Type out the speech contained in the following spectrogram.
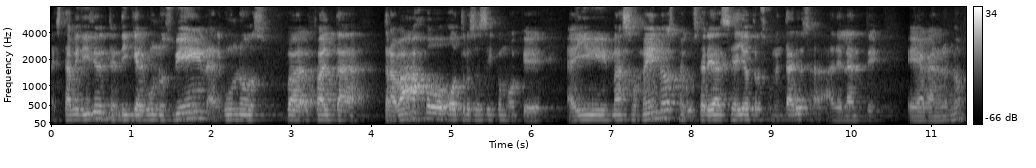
está dividido, entendí que algunos bien, algunos falta trabajo, otros así como que ahí más o menos, me gustaría si hay otros comentarios, adelante eh, háganlo, ¿no?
